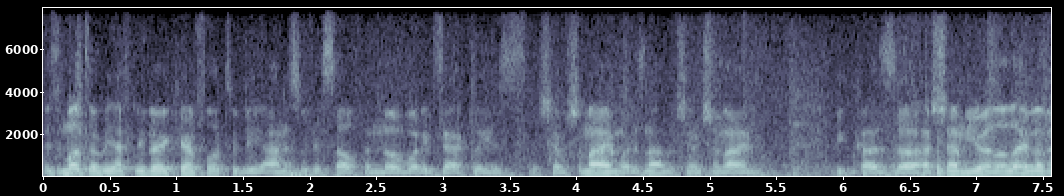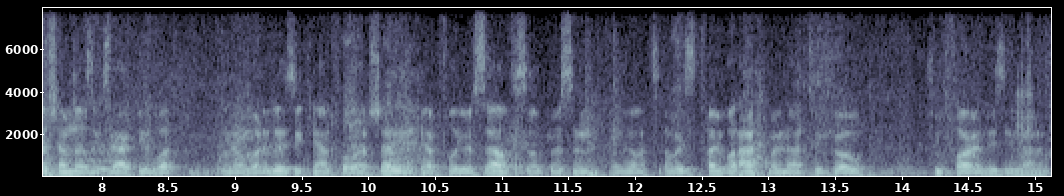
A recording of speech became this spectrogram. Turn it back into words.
is mutter, but you have to be very careful to be honest with yourself and know what exactly is Shem Shemaim, what is not Shem Shemaim because uh, Hashem Yir Hashem knows exactly what you know what it is. You can't fool Hashem, you can't fool yourself. So a person, you know, it's always terrible hakmar not to go too far in these inyanim.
